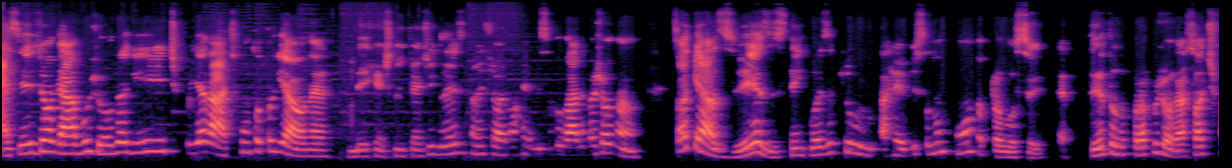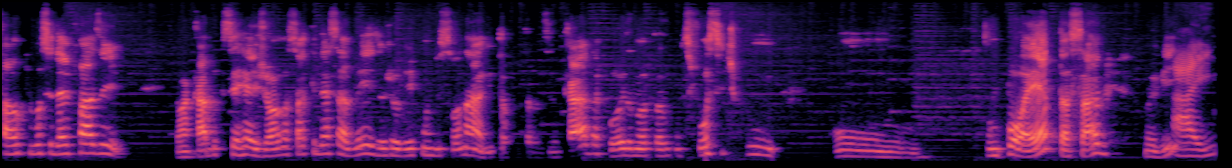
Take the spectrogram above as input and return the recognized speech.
Aí você jogava o jogo ali e, tipo, ia lá, tipo um tutorial, né? Meio que a gente não entende inglês, então a gente olha uma revista do lado e vai jogando. Só que às vezes tem coisa que o- a revista não conta pra você. É dentro do próprio jogo, ela só te fala o que você deve fazer. Então acaba que você rejoga, só que dessa vez eu joguei com dicionário. Então eu traduzindo cada coisa, anotando como se fosse tipo um, um, um poeta, sabe? No guia. Aí,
